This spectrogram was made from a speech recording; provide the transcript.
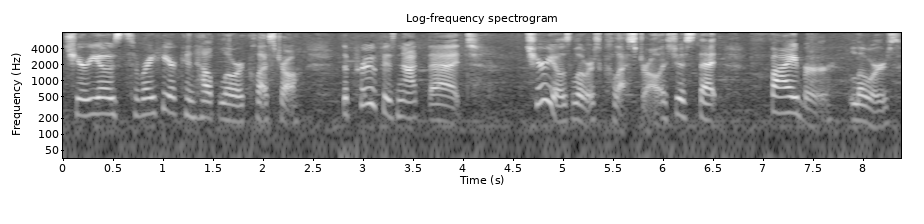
Cheerios. So right here can help lower cholesterol. The proof is not that Cheerios lowers cholesterol. It's just that fiber lowers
